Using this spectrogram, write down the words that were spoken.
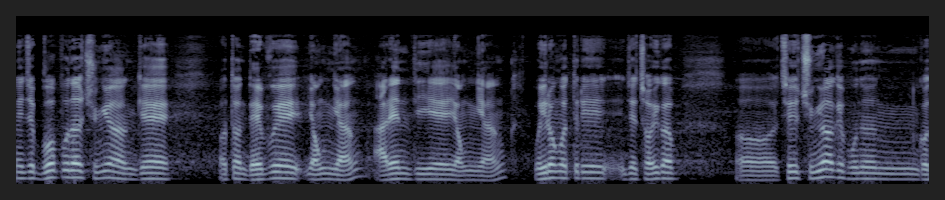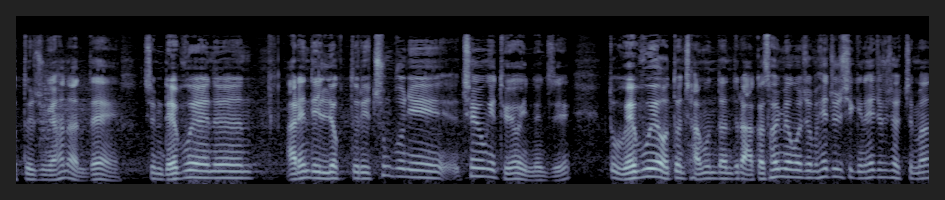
이제 무엇보다 중요한 게 어떤 내부의 역량, R&D의 역량, 뭐 이런 것들이 이제 저희가 어 제일 중요하게 보는 것들 중에 하나인데 지금 내부에는 R&D 인력들이 충분히 채용이 되어 있는지 또 외부의 어떤 자문단들을 아까 설명을 좀 해주시긴 해주셨지만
